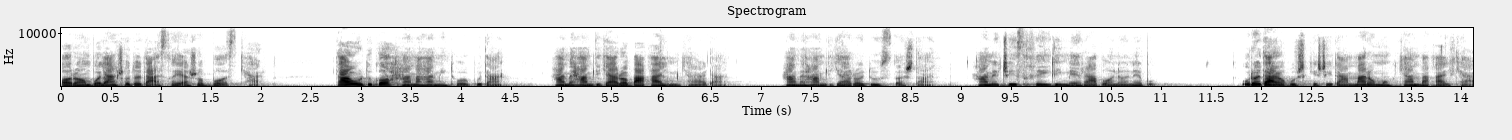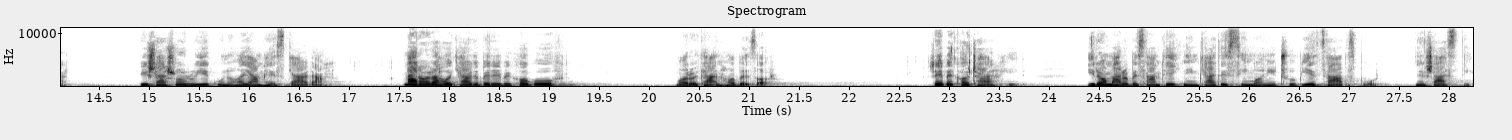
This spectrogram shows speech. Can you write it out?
آرام بلند شد و دستهایش را باز کرد. در اردوگاه همه همینطور بودند. همه همدیگر را بغل می کردن. همه همدیگر را دوست داشتند. همه چیز خیلی مهربانانه بود. او را در آغوش کشیدم. مرا محکم بغل کرد. ریشش را روی گونه هایم حس کردم. مرا رها کرد و به ربکا گفت ما رو تنها بذار. ربکا چرخید. ایرا مرا به سمت یک نیمکت سیمانی چوبی سبز برد. نشستی.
